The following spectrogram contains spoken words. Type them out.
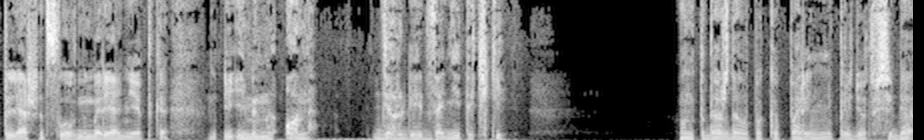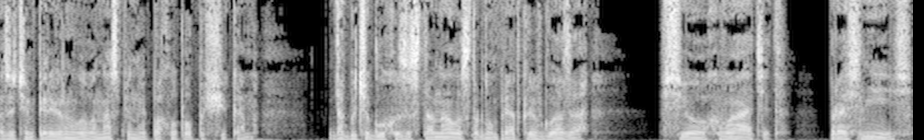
пляшет, словно марионетка. И именно он дергает за ниточки». Он подождал, пока парень не придет в себя, а затем перевернул его на спину и похлопал по щекам. Добыча глухо застонала, с трудом приоткрыв глаза. «Все, хватит. Проснись.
